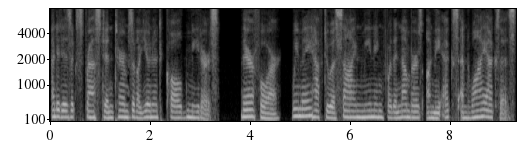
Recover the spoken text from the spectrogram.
and it is expressed in terms of a unit called meters. Therefore, we may have to assign meaning for the numbers on the x and y axes.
